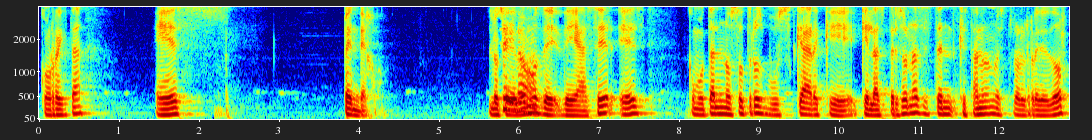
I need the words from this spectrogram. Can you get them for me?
correcta es pendejo. Lo que debemos de, hacer es, como tal, nosotros buscar que, las personas estén, que están a nuestro alrededor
